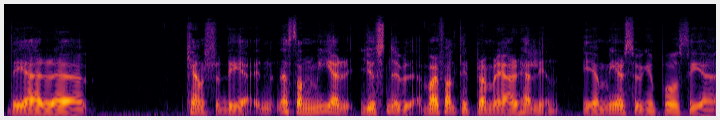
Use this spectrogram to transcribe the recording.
Det är eh, kanske det, nästan mer just nu, i varje fall till premiärhelgen, är jag mer sugen på att se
